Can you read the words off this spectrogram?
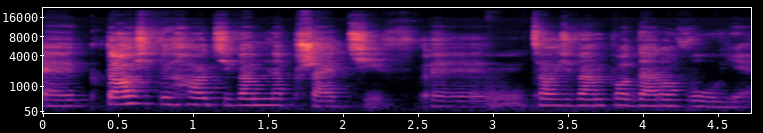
y, ktoś wychodzi Wam naprzeciw, coś Wam podarowuje,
